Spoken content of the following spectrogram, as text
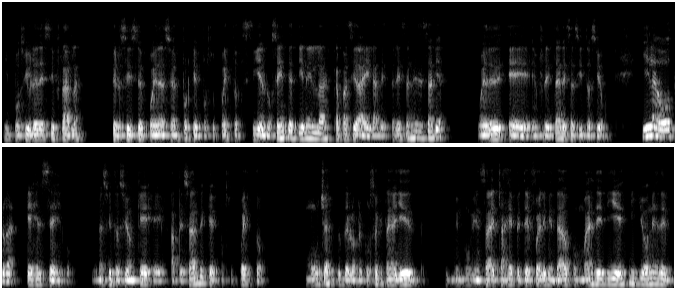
imposible descifrarla, pero sí se puede hacer porque, por supuesto, si el docente tiene las capacidades y las destrezas necesarias, puede eh, enfrentar esa situación. Y la otra es el sesgo. una situación que, eh, a pesar de que, por supuesto, muchos de los recursos que están allí, tú mismo bien sabes, ChatGPT fue alimentado con más de 10 millones de,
